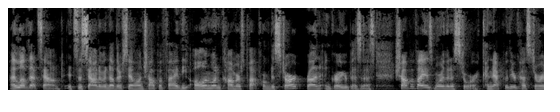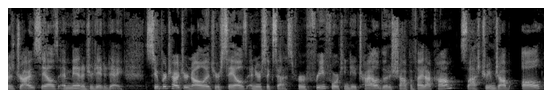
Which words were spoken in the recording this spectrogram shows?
I love that sound. It's the sound of another sale on Shopify, the all-in-one commerce platform to start, run, and grow your business. Shopify is more than a store. Connect with your customers, drive sales, and manage your day-to-day. Supercharge your knowledge, your sales, and your success. For a free 14-day trial, go to shopify.com slash dreamjob, all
